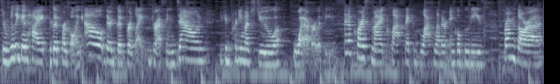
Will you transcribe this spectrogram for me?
it's a really good height. They're good for going out. They're good for like dressing down. You can pretty much do whatever with these. And of course my classic black leather ankle booties from Zara.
